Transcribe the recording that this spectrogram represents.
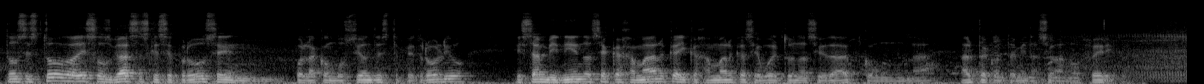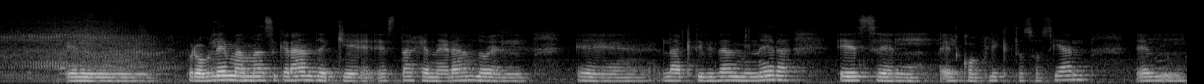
Entonces, todos esos gases que se producen por la combustión de este petróleo están viniendo hacia Cajamarca y Cajamarca se ha vuelto una ciudad con una alta contaminación atmosférica. El problema más grande que está generando el, eh, la actividad minera es el, el conflicto social, el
